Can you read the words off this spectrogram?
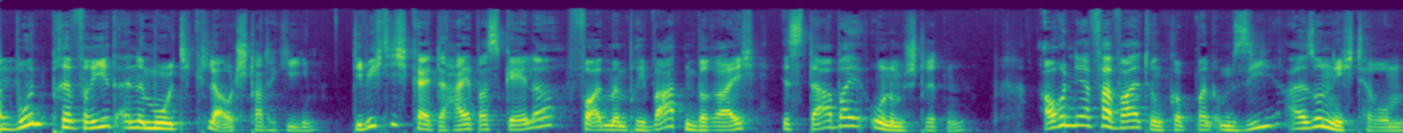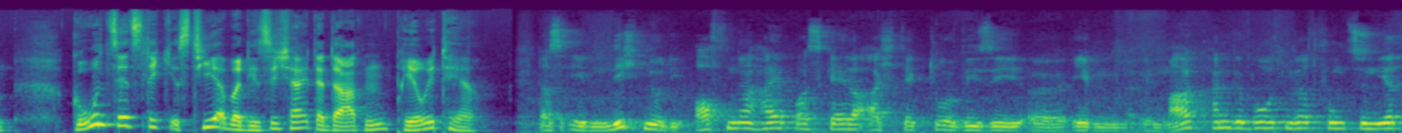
Bund präferiert eine Multi-Cloud-Strategie. Die Wichtigkeit der Hyperscaler, vor allem im privaten Bereich, ist dabei unumstritten. Auch in der Verwaltung kommt man um sie also nicht herum. Grundsätzlich ist hier aber die Sicherheit der Daten prioritär dass eben nicht nur die offene Hyperscaler-Architektur, wie sie äh, eben im Markt angeboten wird, funktioniert,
